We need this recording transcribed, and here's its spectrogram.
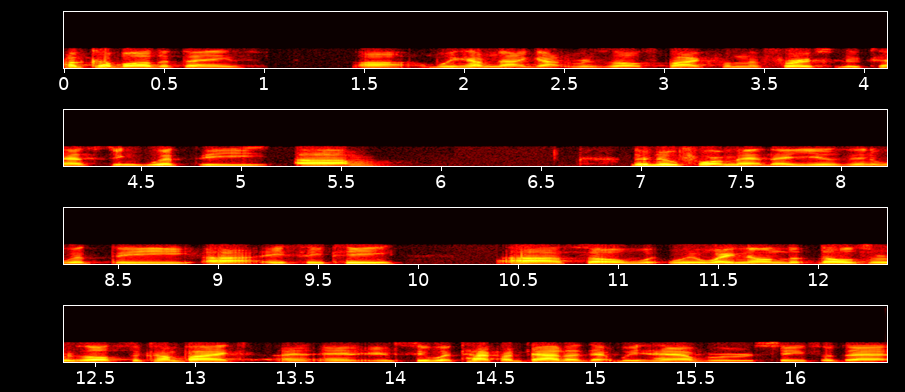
a couple other things. Uh, we have not got results back from the first new testing with the um, the new format they're using with the uh, ACT. Uh, so we're waiting on those results to come back and, and, see what type of data that we have or receive for that.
